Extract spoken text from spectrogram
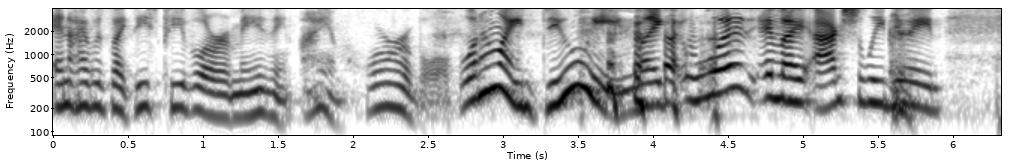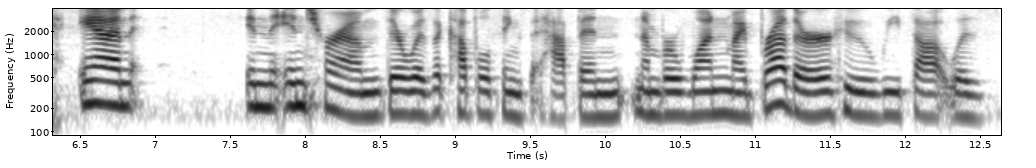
And I was like, these people are amazing. I am horrible. What am I doing? like, what am I actually doing? And in the interim, there was a couple things that happened. Number one, my brother, who we thought was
